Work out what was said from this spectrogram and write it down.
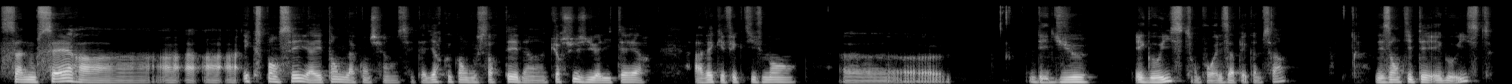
ça nous sert à, expanser et à étendre la conscience. C'est-à-dire que quand vous sortez d'un cursus dualitaire avec effectivement des dieux égoïstes, on pourrait les appeler comme ça, des entités égoïstes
